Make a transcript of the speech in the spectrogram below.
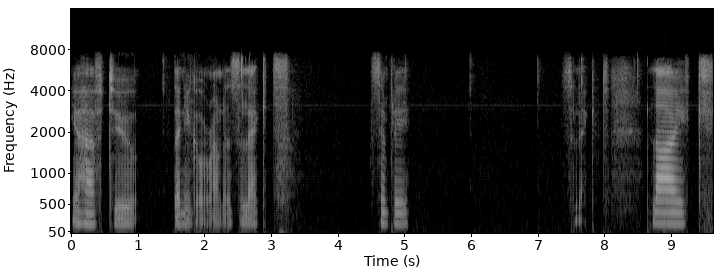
you have to then you go around and select simply select like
